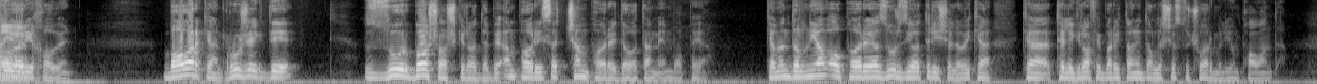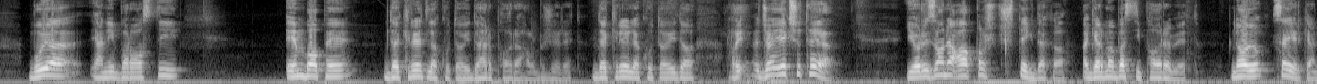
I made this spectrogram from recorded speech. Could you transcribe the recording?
یاری خاوێن باوەڕکەن ڕۆژێک دێ زۆر باش ئاشکرا دەبێ ئەم پاریسە چەند پارەی داواتام ئەمباپەیە کە من دڵنیام ئەو پارەیە زۆر زیاتریشە لەوەی کە کە تەلگرافی بەریتانی داڵ 64 میلیۆن پاوەندە بۆیە ینی بەڕاستی ئمباپێ دەکرێت لە کۆتاییدا هەر پارە هەڵبژێرێت دەکرێت لە کۆتاییدا جا یەکشت هەیە یۆریزانی عاقل شتێک دکا ئەگەر مە بەستی پارە بێت ناو سیرکەن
